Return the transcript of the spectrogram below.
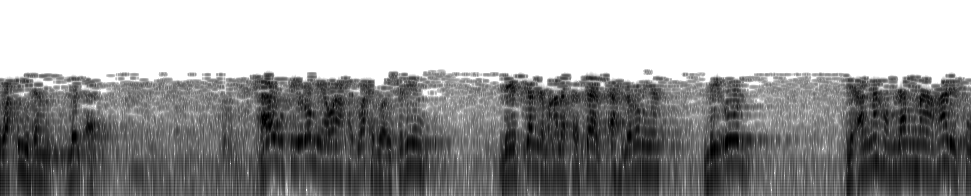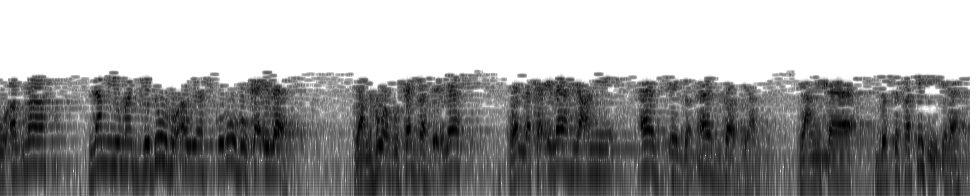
وحيدا للآب أو في رمية واحد واحد وعشرين بيتكلم على فساد أهل رمية بيقول لأنهم لما عرفوا الله لم يمجدوه أو يشكروه كإله. يعني هو مشبه بإله ولا كإله يعني as as God يعني. يعني بصفته إلها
